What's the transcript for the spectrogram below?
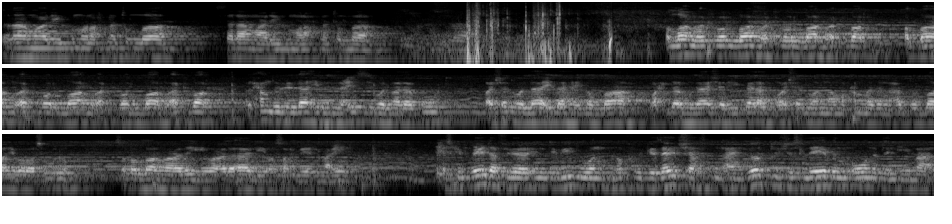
السلام عليكم ورحمة الله. السلام عليكم ورحمة الله. الله أكبر الله أكبر الله أكبر الله أكبر الله أكبر الله أكبر. الحمد لله ذي العز والملكوت وأشهد أن لا إله إلا الله وحده لا شريك له وأشهد أن محمدا عبد الله ورسوله صلى الله عليه وعلى آله وصحبه أجمعين. Es gibt weder für Individuen noch für Gesellschaften ein wirkliches Leben ohne den Iman.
